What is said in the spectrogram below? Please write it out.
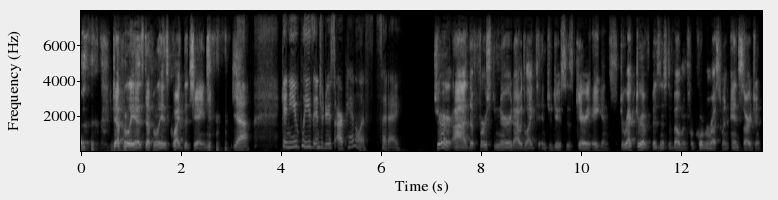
definitely is. Definitely is quite the change. yeah. Can you please introduce our panelists today? Sure. Uh, the first nerd I would like to introduce is Gary Agans, Director of Business Development for Corbin Russwin and Sargent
